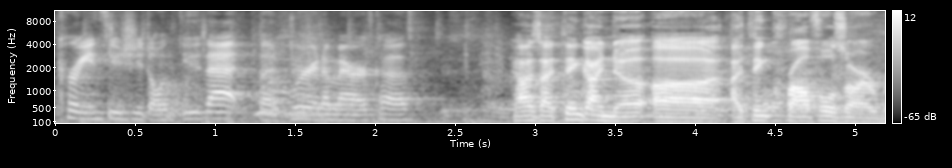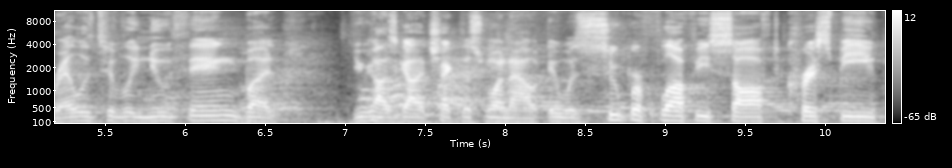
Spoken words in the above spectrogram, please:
Koreans usually don't do that, but we're in America. Guys, I think I know. Uh, I think croffles are a relatively new thing, but you guys gotta check this one out. It was super fluffy, soft, crispy,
